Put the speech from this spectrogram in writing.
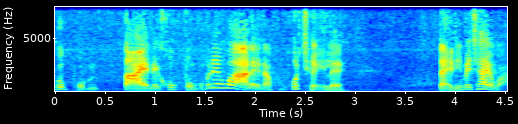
ปุ๊บผมตายในคุกผมก็ไม่ได้ว่าอะไรนะ ผมโคตรเฉยเลย แต่นนี้ไม่ใช่ว่ะ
